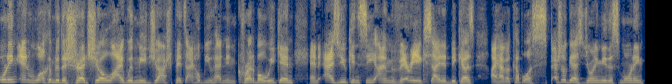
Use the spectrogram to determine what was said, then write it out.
morning and welcome to the Shred Show live with me, Josh Pitts. I hope you had an incredible weekend. And as you can see, I'm very excited because I have a couple of special guests joining me this morning.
